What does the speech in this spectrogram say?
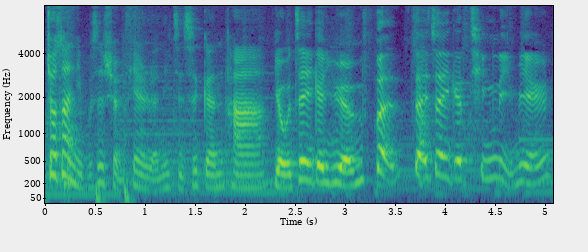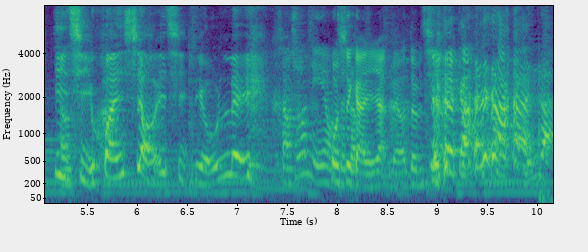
就算你不是选片人，你只是跟他有这个缘分，在这个厅里面一起欢笑，一起流泪。想说你有、这个，或是感染没有？对不起，感染感染，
